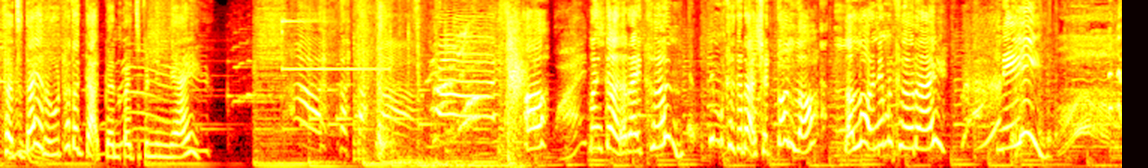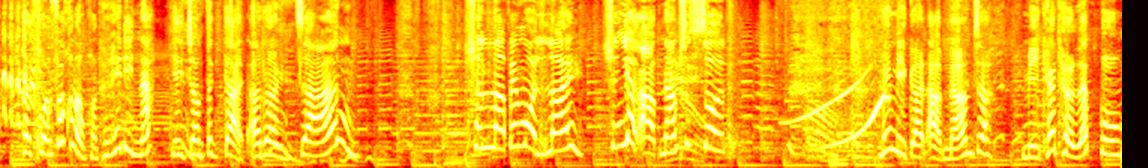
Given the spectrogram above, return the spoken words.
เธอจะได้รู้ถ้าตะกะเกินไปจะเป็นยังไงอ๋อมันเกิดอะไรขึ้น นี่มันคือกระดาษเช็ดก้นเหรอ แล้วรอยนี่มันคืออะไร นี่ เธอควรเฝ้าขนมของเธอให้ดีนะยายจอมตะกะอร่อยจัง ฉันเลอะไปหมดเลย ฉันอยากอาบน้ำสุดๆ ไม่มีการอาบน้ำจ้ะ มีแค่เธอและปุ่ม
